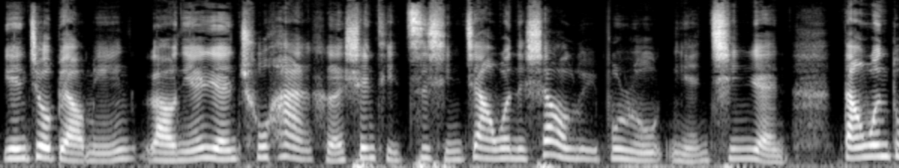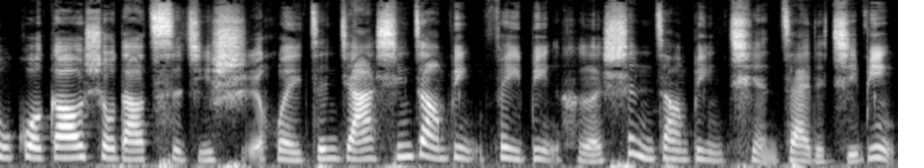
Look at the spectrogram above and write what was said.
研究表明，老年人出汗和身体自行降温的效率不如年轻人。当温度过高受到刺激时，会增加心脏病、肺病和肾脏病潜在的疾病。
